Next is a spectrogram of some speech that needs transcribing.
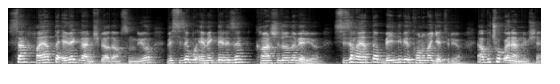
Sen hayatta emek vermiş bir adamsın diyor ve size bu emeklerinizin karşılığını veriyor. Sizi hayatta belli bir konuma getiriyor. Ya bu çok önemli bir şey.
